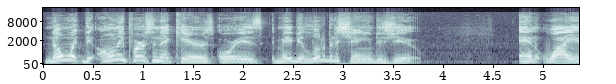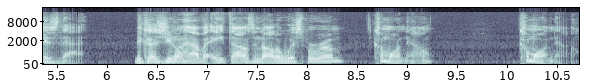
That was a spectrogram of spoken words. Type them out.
No one. The only person that cares or is maybe a little bit ashamed is you. And why is that? Because you don't have an eight thousand dollar whisper room. Come on now. Come on now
